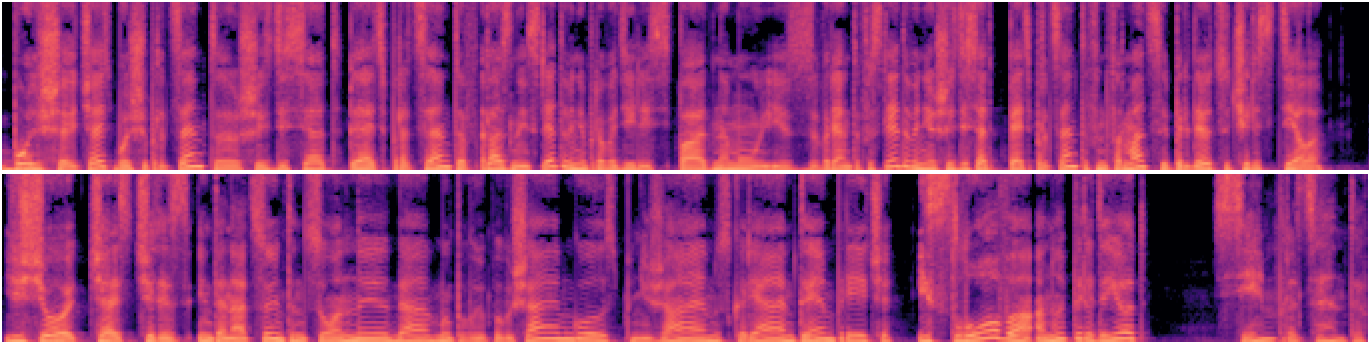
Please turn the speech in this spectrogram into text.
большая часть, больше процент, 65%. Разные исследования проводились. По одному из вариантов исследования 65% информации передается через тело. Еще часть через интонацию, интонационные, да, мы повышаем голос, понижаем, ускоряем темп речи. И слово, оно передает 7%.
